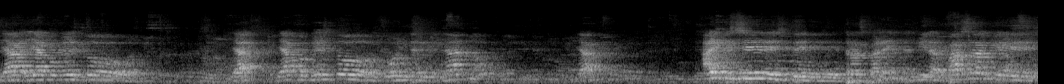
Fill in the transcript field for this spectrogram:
ya, ya con esto ya, ya con esto voy terminando. ¿Ya? Hay que ser este, transparentes. Mira, pasa que,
